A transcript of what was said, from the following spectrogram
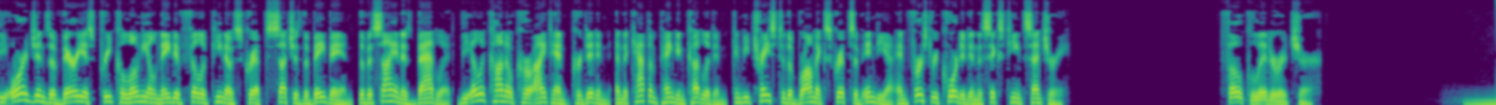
The origins of various pre-colonial native Filipino scripts such as the Baybayin, the Visayan as Badlit, the Ilocano Kuritan, Kurditan, and the Kapampangan Kudlitan, can be traced to the Brahmic scripts of India and first recorded in the 16th century. Folk literature Thank you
